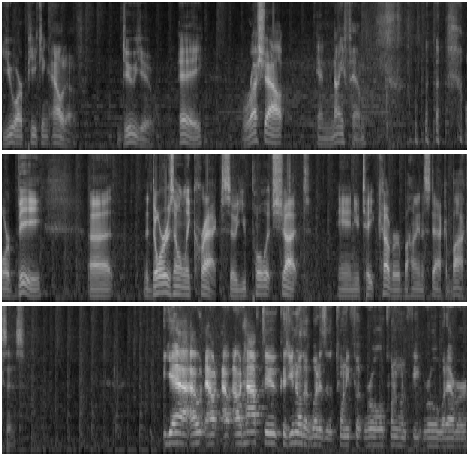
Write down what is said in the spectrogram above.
you are peeking out of. Do you a rush out and knife him or b uh, the door is only cracked, so you pull it shut and you take cover behind a stack of boxes. Yeah, I would, I would, I would have to because you know that what is it, the twenty foot rule, twenty one feet rule, whatever.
